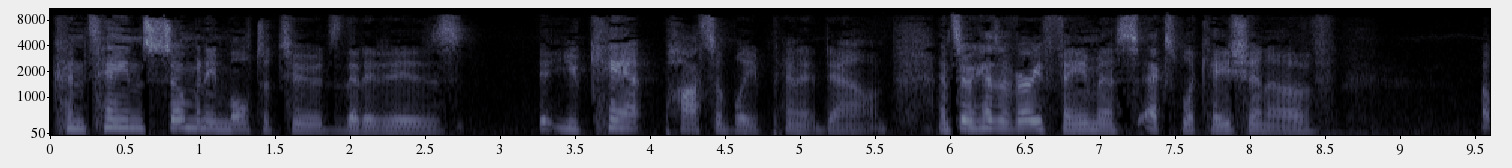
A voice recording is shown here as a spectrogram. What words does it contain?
contains so many multitudes that it is you can't possibly pin it down. And so he has a very famous explication of uh,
